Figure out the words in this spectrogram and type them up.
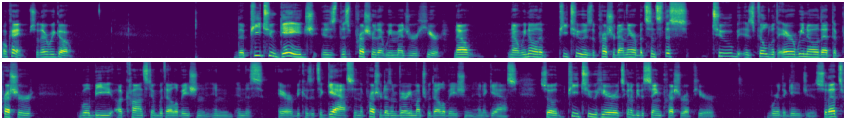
Okay, so there we go. The P2 gauge is this pressure that we measure here. Now, now we know that P2 is the pressure down there, but since this tube is filled with air, we know that the pressure will be a constant with elevation in, in this air because it's a gas and the pressure doesn't vary much with elevation in a gas. So P2 here, it's going to be the same pressure up here where the gauge is. So that's,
